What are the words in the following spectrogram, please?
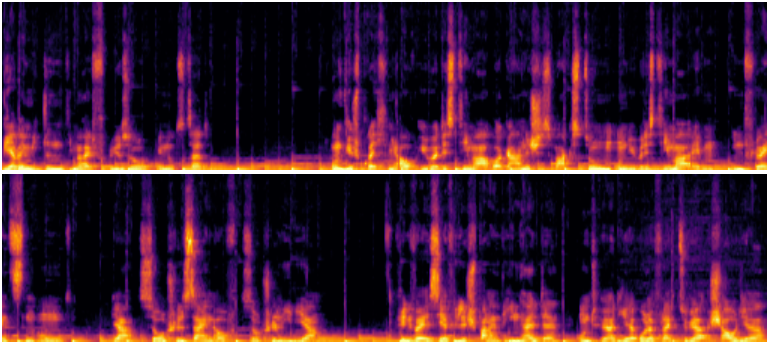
Werbemitteln, die man halt früher so genutzt hat. Und wir sprechen auch über das Thema organisches Wachstum und über das Thema eben Influenzen und ja, Social Sein auf Social Media. Auf jeden Fall sehr viele spannende Inhalte und hör dir oder vielleicht sogar schau dir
